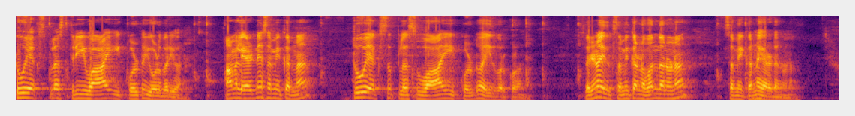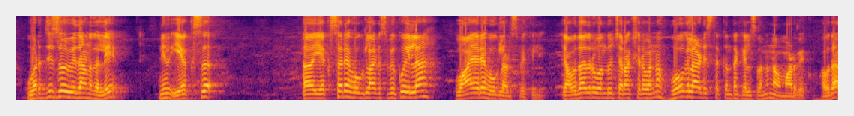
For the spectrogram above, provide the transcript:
two X plus three Y equal to ಏಳು ಬರೆಯೋಣ. ಆಮೇಲೆ ಎರಡನೇ ಸಮೀಕರಣ two X plus Y equal to ಐದು ಬರ್ಕೊಳ್ಳೋಣ. ಸರಿನಾ? ಇದಕ್ಕೆ ಸಮೀಕರಣ ಒಂದು ಅನ್ನೋಣ, ಸಮೀಕರಣ ಎರಡು ಅನ್ನೋಣ. ವರ್ಜಿಸುವ ವಿಧಾನದಲ್ಲಿ ನೀವು ಎಕ್ಸ್ ಎಕ್ಸರೇ ಹೋಗಲಾಡಿಸ್ಬೇಕು ಇಲ್ಲ ವಾಯರೇ ಹೋಗಲಾಡಿಸ್ಬೇಕು ಇಲ್ಲಿ. ಯಾವುದಾದ್ರೂ ಒಂದು ಚರಾಕ್ಷರವನ್ನು ಹೋಗಲಾಡಿಸ್ತಕ್ಕಂಥ ಕೆಲಸವನ್ನು ನಾವು ಮಾಡಬೇಕು. ಹೌದಾ?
